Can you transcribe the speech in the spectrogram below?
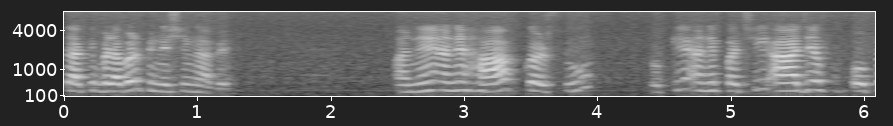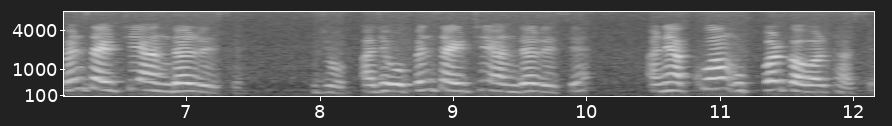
તાકી બરાબર ફિનિશિંગ આવે. અને અને હાફ કરશું. ઓકે? અને પછી આ જે ઓપન સાઈડ છે એ અંદર રહેશે. જો, આ જે ઓપન સાઈડ છે એ અંદર રહેશે. અને આખું આમ ઉપર કવર થશે.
